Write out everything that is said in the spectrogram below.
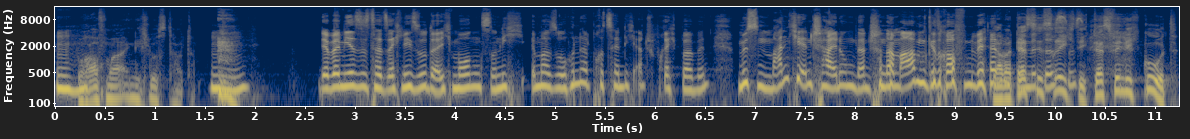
mhm. worauf man eigentlich Lust hat. Mhm. Ja, bei mir ist es tatsächlich so, da ich morgens noch nicht immer so hundertprozentig ansprechbar bin, müssen manche Entscheidungen dann schon am Abend getroffen werden. Ja, aber das ist das richtig, ist. das finde ich gut.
